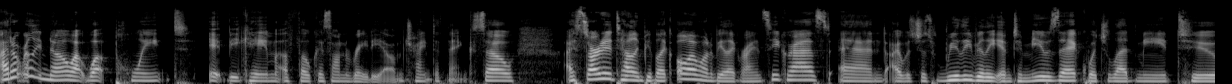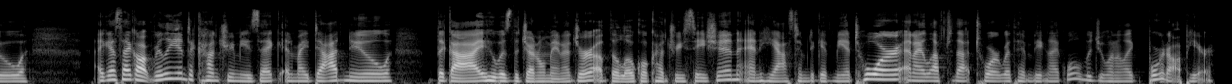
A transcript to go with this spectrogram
I don't really know at what point it became a focus on radio. I'm trying to think. So I started telling people like, "Oh, I want to be like Ryan Seacrest," and I was just really really into music, which led me to I guess I got really into country music and my dad knew the guy who was the general manager of the local country station and he asked him to give me a tour and I left that tour with him being like, "Well, would you want to like board op here?"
